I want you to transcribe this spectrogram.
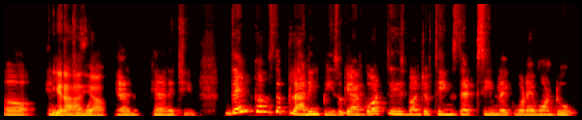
uh, in terms of what yeah. you can can achieve. Then comes the planning piece. Okay i've got these bunch of things that seem like what i want to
